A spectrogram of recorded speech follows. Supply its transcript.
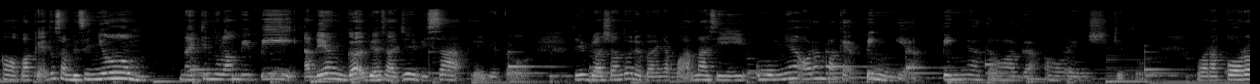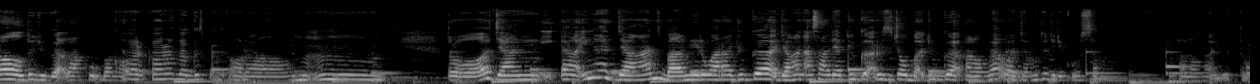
kalau pakai itu sambil senyum, naikin tulang pipi. Ada yang enggak biasa aja bisa kayak gitu. Jadi blush on tuh ada banyak warna sih. Umumnya orang pakai pink ya, pink atau agak orange gitu. Warna coral tuh juga laku banget. Kor coral bagus banget. Coral. Mm-mm. Terus jangan eh, ingat jangan balmir warna juga jangan asal lihat juga harus dicoba juga kalau enggak wajahmu tuh jadi kusem kalau enggak gitu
